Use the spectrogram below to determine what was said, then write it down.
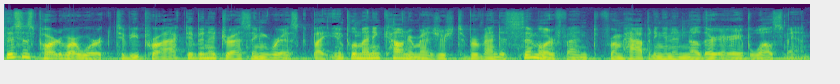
This is part of our work to be proactive in addressing risk by implementing countermeasures to prevent a similar event from happening in another area of WellSpan.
